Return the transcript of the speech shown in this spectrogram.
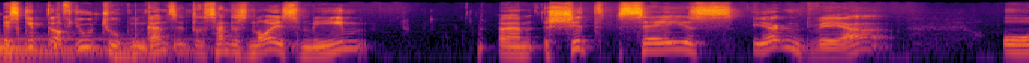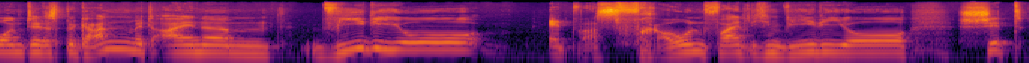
Es gibt auf YouTube ein ganz interessantes neues Meme. Ähm, Shit says irgendwer. Und das begann mit einem Video, etwas frauenfeindlichem Video. Shit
